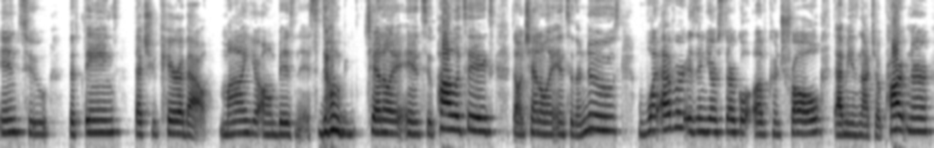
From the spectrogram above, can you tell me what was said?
into the things that you care about. Mind your own business. Don't channel it into politics. Don't channel it into the news. Whatever is in your circle of control, that means not your partner,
